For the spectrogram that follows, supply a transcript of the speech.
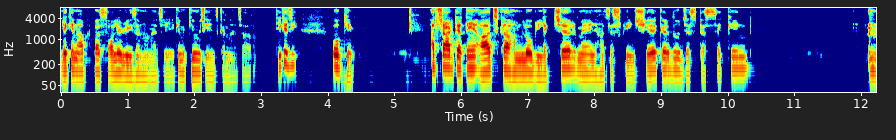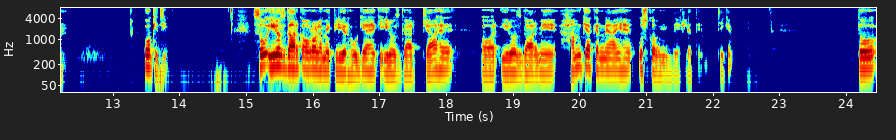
लेकिन आपके पास सॉलिड रीज़न होना चाहिए कि मैं क्यों चेंज करना चाह रहा हूँ, ठीक है जी? ओके, अब स्टार्ट करते हैं आज का हम लोग लेक्चर। मैं यहाँ से स्क्रीन शेयर कर दूँ, जस्ट अ सेकेंड। ओके जी। सो so, ई रोज़गार का ओवरऑल हमें क्लियर हो गया है कि ई रोज़गार क्या है और ई रोज़गार में हम क्या करने आए हैं उसको हम देख लेते हैं ठीक है? तो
